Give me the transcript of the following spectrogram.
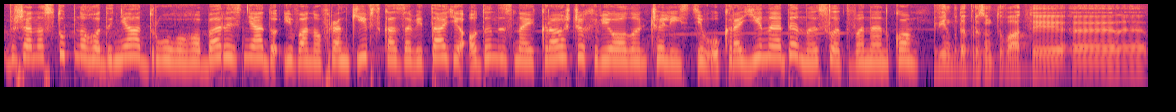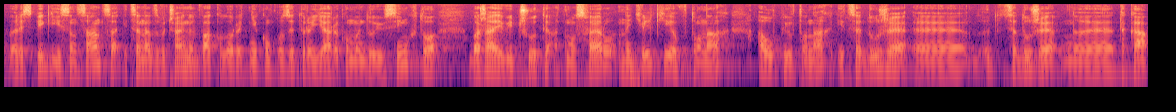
Вже наступного дня, 2 березня, до Івано-Франківська завітає один з найкращих віолончелістів України Денис Литвиненко. Він буде презентувати е, е, Респігі і Сансанса, і це надзвичайно два колоритні композитори. Я рекомендую всім, хто бажає відчути атмосферу не тільки в тонах, а в півтонах. І це дуже, е, це дуже така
